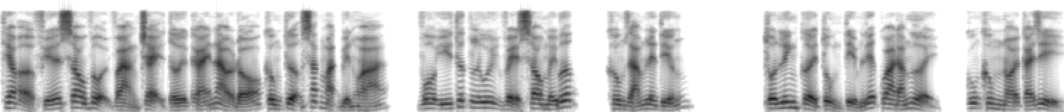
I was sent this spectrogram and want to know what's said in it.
theo ở phía sau vội vàng chạy tới cái nào đó công tượng sắc mặt biến hóa, vô ý thức lui về sau mấy bước, không dám lên tiếng. Tồn linh cười tủm tìm liếc qua đám người, cũng không nói cái gì.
